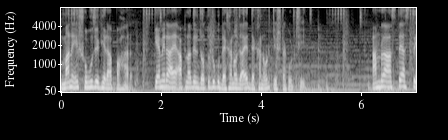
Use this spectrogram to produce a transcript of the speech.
মানে সবুজে ঘেরা পাহাড়। ক্যামেরায় আপনাদের যতটুকু দেখানো যায় দেখানোর চেষ্টা করছি। আমরা আস্তে আস্তে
